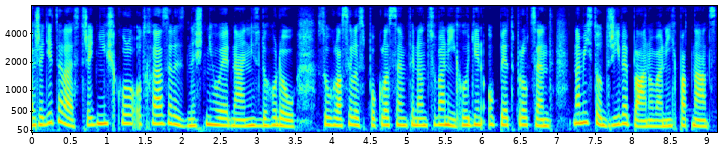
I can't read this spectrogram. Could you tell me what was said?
ředitelé středních škol odcházeli z dnešního jednání s dohodou. Souhlasili s poklesem financovaných hodin o 5% na místo dříve plánovaných 15.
